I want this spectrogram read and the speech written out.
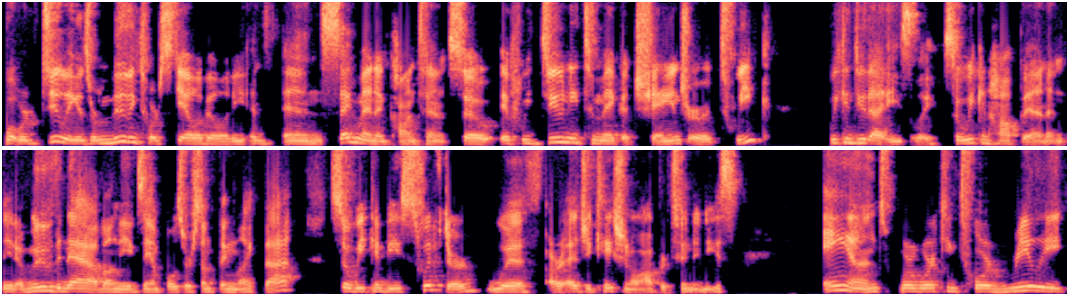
What we're doing is we're moving towards scalability and, and segmented content. So if we do need to make a change or a tweak, we can do that easily. So we can hop in and you know move the nav on the examples or something like that so we can be swifter with our educational opportunities. And we're working toward really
